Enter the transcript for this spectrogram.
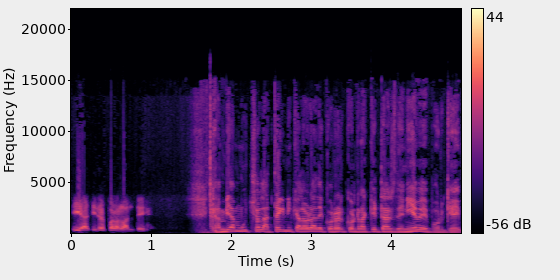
y a tirar para adelante. Cambia mucho la técnica a la hora de correr con raquetas de nieve, porque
